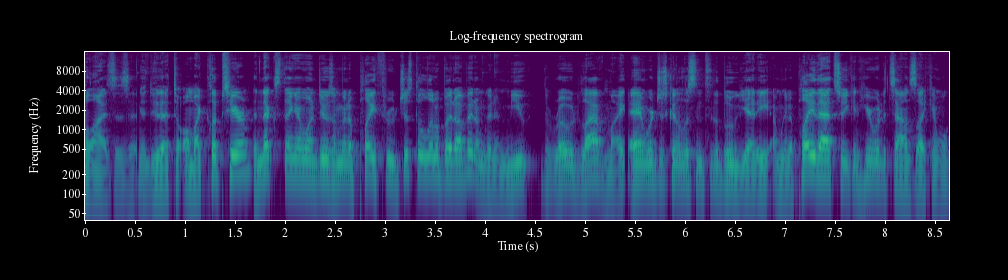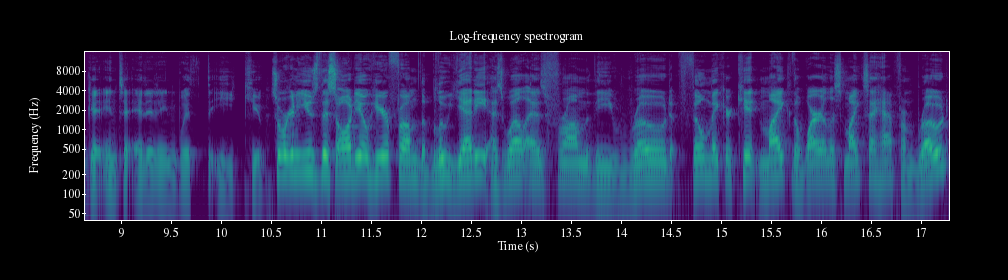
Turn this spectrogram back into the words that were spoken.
normalizes it and do that to all my clips here. The next thing I want to do is I'm going to play through just a little bit of it. I'm going to mute the Rode Lav mic and we're just going to listen to the Blue Yeti. I'm going to play that so you can hear what it sounds like and we'll get into editing with the EQ. So we're going to use this audio here from the Blue Yeti as well as from the Rode Filmmaker Kit mic, the wireless mics I have from Rode.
